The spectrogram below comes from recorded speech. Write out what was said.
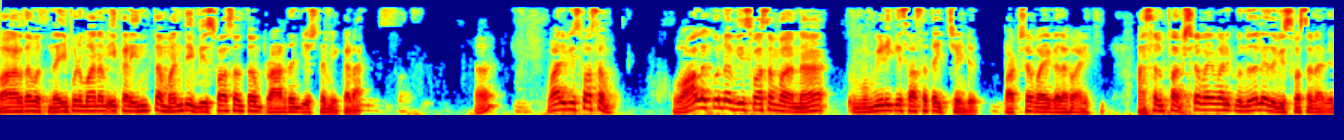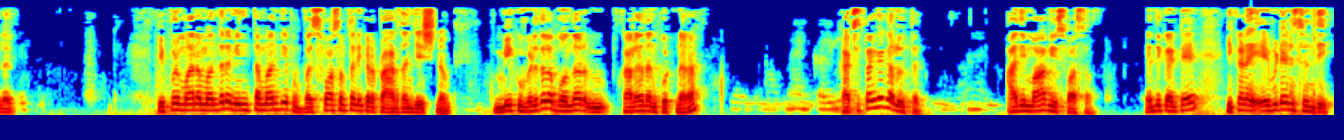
బాగా అర్థమవుతుంది. ఇప్పుడు మనం ఇక్కడ ఇంతమంది విశ్వాసంతో ప్రార్థన చేసినాం ఇక్కడ. వారి విశ్వాసం. వాళ్ళకున్న విశ్వాసం వలన వీడికి స్వస్థత ఇచ్చిండు. పక్షవాయు గల వాడికి అసలు పక్షవాయు వాడికి ఉన్నదో లేదో విశ్వాసం నాకు తెలియదు ఇప్పుడు మనం అందరం ఇంతమంది విశ్వాసంతో ఇక్కడ ప్రార్థన చేసినాం. మీకు విడుదల పొందారు కలగదనుకుంటున్నారా? ఖచ్చితంగా కలుగుతుంది. అది మా విశ్వాసం. ఎందుకంటే ఇక్కడ ఎవిడెన్స్ ఉంది.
